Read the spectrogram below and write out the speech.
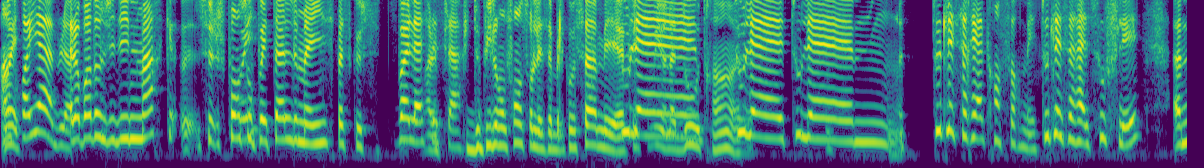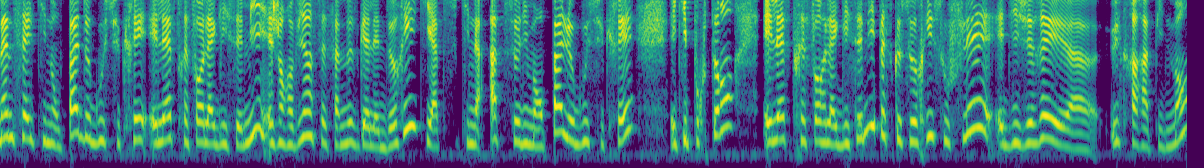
Incroyable. Alors, pardon, j'ai dit une marque. Euh, je pense aux pétales de maïs parce que. Voilà, c'est ça. Depuis l'enfance, on les appelle comme ça, mais il y en a d'autres. Hein. Tous les, tous les, hum, toutes les céréales transformées, toutes les céréales soufflées, euh, même celles qui n'ont pas de goût sucré, élèvent très fort la glycémie. Et j'en reviens à cette fameuse galette de riz qui, qui n'a absolument pas le goût sucré et qui pourtant élève très fort la glycémie parce que ce riz soufflé est digéré euh, ultra rapidement.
